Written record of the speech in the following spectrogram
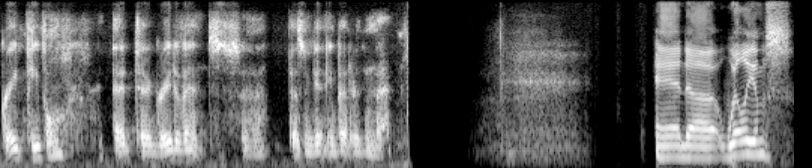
great people at uh, great events. Uh, doesn't get any better than that. And uh, Williams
